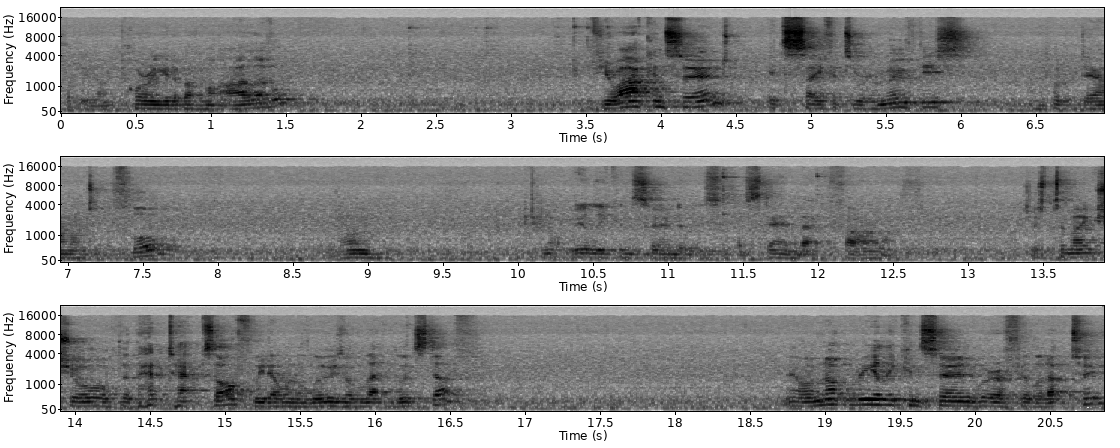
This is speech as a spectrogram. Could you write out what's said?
probably not pouring it above my eye level. If you are concerned, it's safer to remove this and put it down onto the floor. But I'm not really concerned at this if I stand back far enough. Just to make sure that that taps off, we don't want to lose all that good stuff. Now I'm not really concerned where I fill it up to.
